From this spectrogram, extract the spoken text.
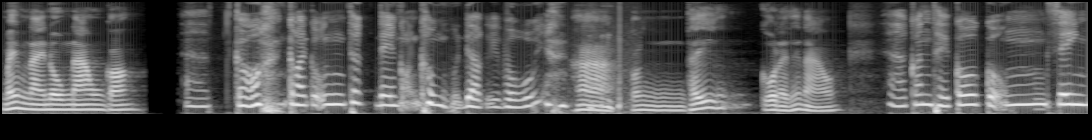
Mấy hôm nay nôn nao không con? À, có con cũng thức đêm con không ngủ được vì bố ấy. ha con thấy cô này thế nào? À, con thấy cô cũng xinh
